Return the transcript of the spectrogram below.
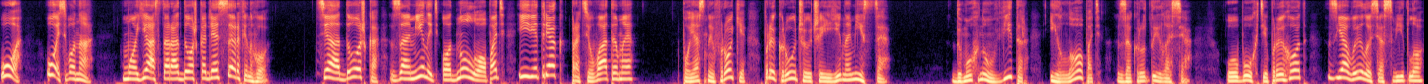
О, ось вона! Моя стара дошка для серфінгу. Ця дошка замінить одну лопать, і вітряк працюватиме, пояснив Рокі, прикручуючи її на місце. Дмухнув вітер, і лопать закрутилася. У бухті пригод з'явилося світло.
